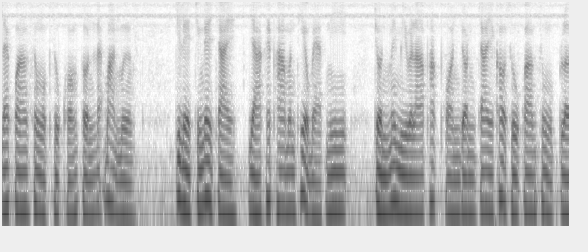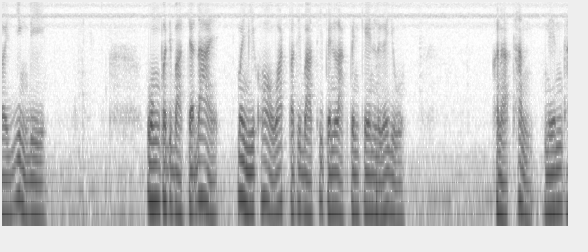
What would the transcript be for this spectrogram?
และความสงบสุขของตนและบ้านเมือง กิเลสจึงได้ใจอยากให้พามันเที่ยวแบบนี้ จนไม่มีเวลาพักผ่อนย่อนใจเข้าสู่ความสงบเลยยิ่งดี วงปฏิบัติจะได้ไม่มีข้อวัดปฏิบัติที่เป็นหลักเป็นเกณฑ์เหลืออยู่ ขณะท่านเน้นท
